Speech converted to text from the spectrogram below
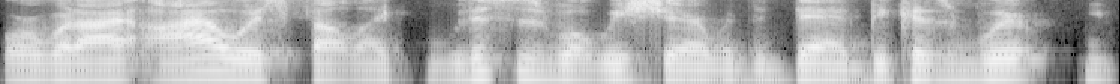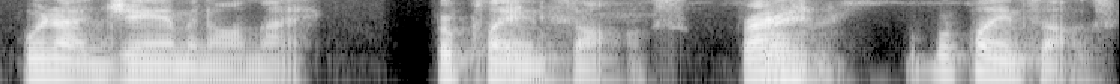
or what I, I always felt like this is what we share with the dead because we're we're not jamming all night. We're playing songs, right? right. We're playing songs.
